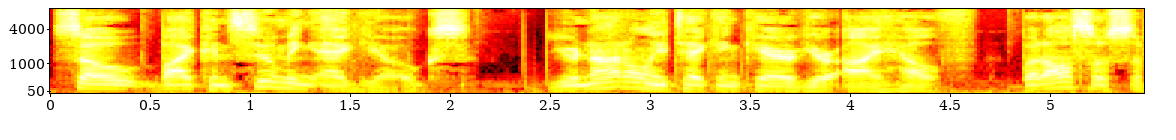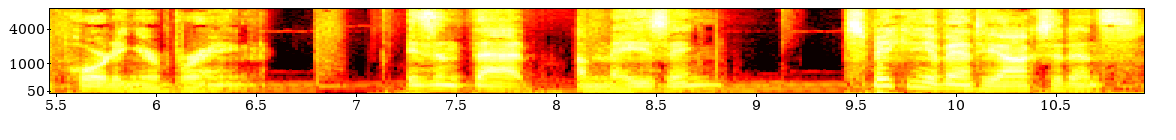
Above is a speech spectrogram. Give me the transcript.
So, by consuming egg yolks, you're not only taking care of your eye health, but also supporting your brain. Isn't that amazing? Speaking of antioxidants,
